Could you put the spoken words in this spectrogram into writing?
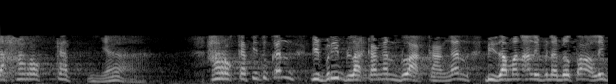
ada harokatnya. Harokat itu kan diberi belakangan-belakangan di zaman Ali bin Abi Thalib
